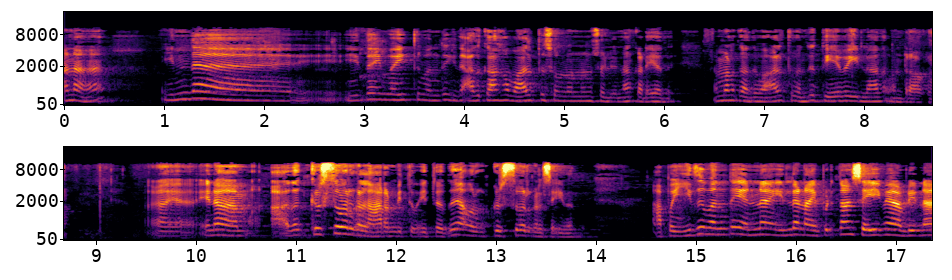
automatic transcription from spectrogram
ஆனால் இந்த இதை வைத்து வந்து இது அதுக்காக வாழ்த்து சொல்லணும்னு சொல்லிலாம் கிடையாது. நம்மளுக்கு அது வாழ்த்து வந்து தேவையில்லாத ஒன்றாகும். ஏன்னா அது கிறிஸ்தவர்கள் ஆரம்பித்து வைத்தது அவர்கள் கிறிஸ்தவர்கள் செய்வது. அப்போ இது வந்து என்ன? இல்லை நான் இப்படித்தான் செய்வேன் அப்படின்னா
